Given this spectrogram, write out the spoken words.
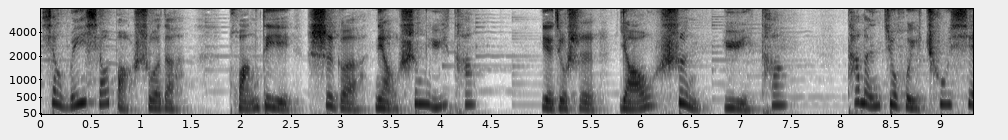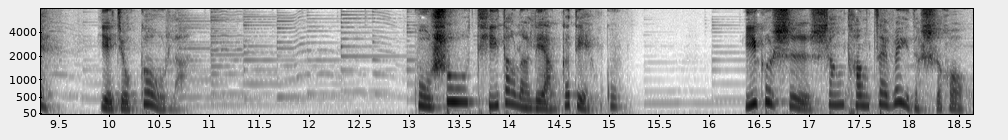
像韦小宝说的，皇帝是个鸟生鱼汤，也就是尧舜禹汤，他们就会出现，也就够了。古书提到了两个典故，一个是商汤在位的时候，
